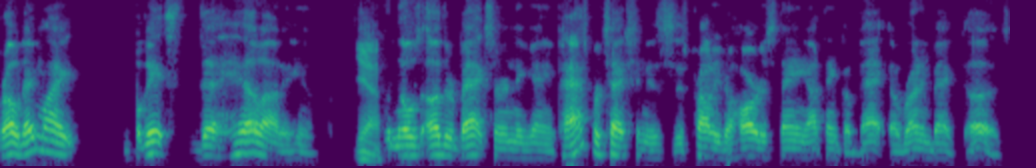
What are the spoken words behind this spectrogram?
bro. They might blitz the hell out of him. Yeah. When those other backs are in the game. Pass protection is, is probably the hardest thing I think a back a running back does.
